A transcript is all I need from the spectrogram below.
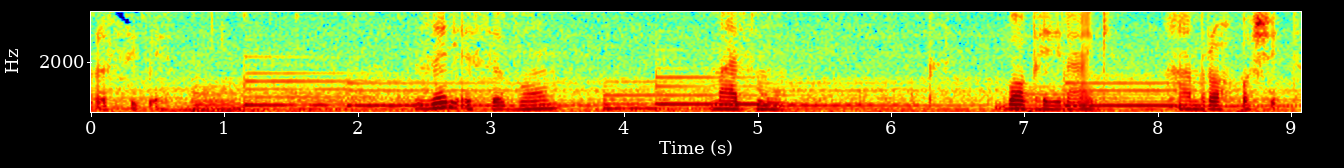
رسیده. زل سوم مضمون. با پیرنگ همراه باشید.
